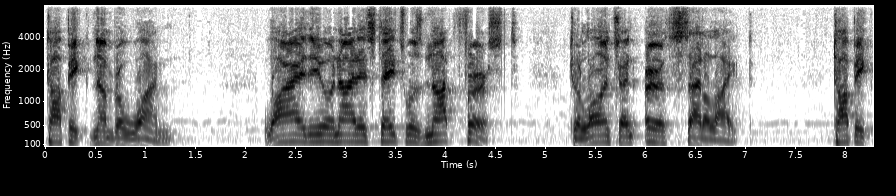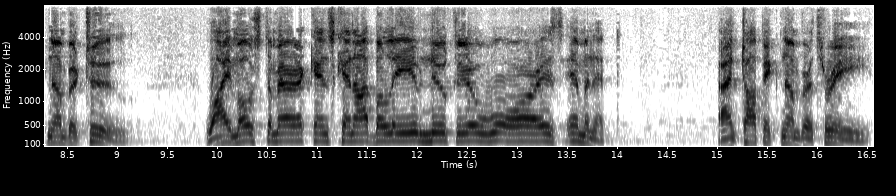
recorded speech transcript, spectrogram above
Topic number 1 Why the United States was not first to launch an Earth satellite. Topic number 2 why most Americans cannot believe nuclear war is imminent. And topic number 3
